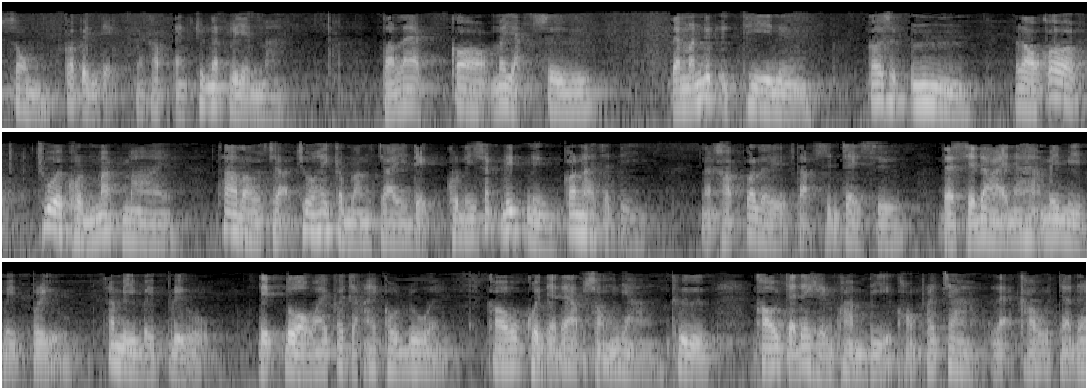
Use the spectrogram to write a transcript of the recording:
ำส้มก็เป็นเด็กนะครับ แต่งชุดนักเรียนมา ตอนแรกก็ไม่อยากซื้อ แต่มันนึกอีกทีหนึ่ง ก็รู้สึกอืม เราก็ช่วยคนมากมาย ถ้าเราจะช่วยให้กำลังใจเด็กคนนี้สักนิดหนึ่งก็น่าจะดีนะครับ ก็เลยตัดสินใจซื้อ แต่เสียดายนะฮะไม่มีใบปลิว ถ้ามีใบปลิว ติดตัวไว้ก็จะให้เขาด้วย เขาควรจะได้รับสองอย่าง คือเขาจะได้เห็นความดีของพระเจ้า และเขาจะได้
